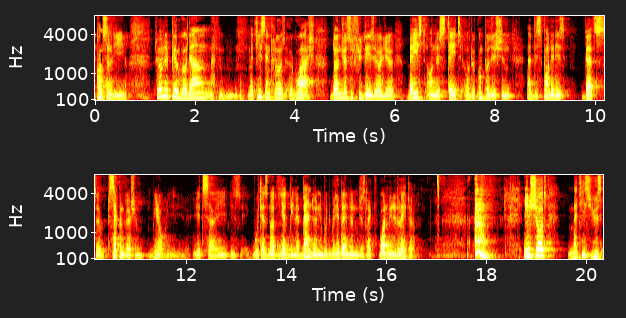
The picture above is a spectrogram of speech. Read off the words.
constantly to help the peel go down, Matisse enclosed a gouache done just a few days earlier based on the state of the composition at this point. That is, that's the second version, you know, it's, uh, it's, which has not yet been abandoned, it would be abandoned just like one minute later. In short, Matisse used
